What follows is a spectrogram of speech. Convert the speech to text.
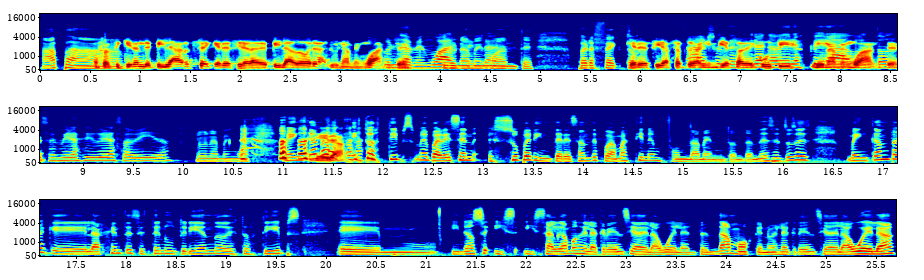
Apa. O sea, si quieren depilarse, querés ir a la depiladora, luna menguante. Luna menguante. Luna menguante. Perfecto. Querés ir a hacerte Ah, una yo limpieza de cutis, luna menguante. Entonces, mira, si hubiera sabido. Luna menguante. Me encantan Mira. estos tips, me parecen súper interesantes porque además tienen fundamento, ¿entendés? Entonces, me encanta que la gente se esté nutriendo de estos tips eh, y no se, y, y salgamos de la creencia de la abuela. Entendamos que no es la creencia de la abuela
